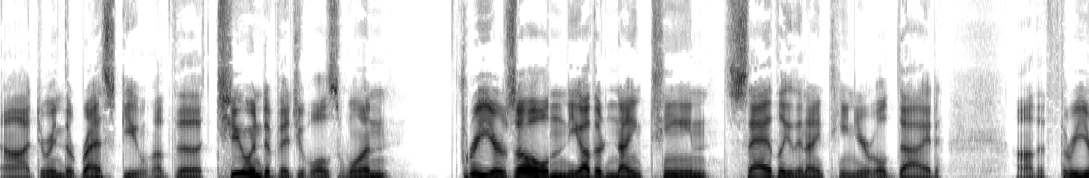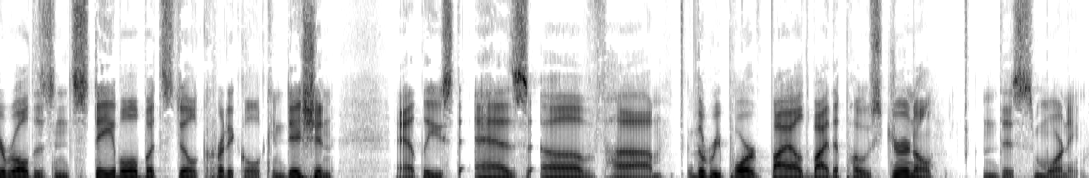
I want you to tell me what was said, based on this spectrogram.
uh, during the rescue of the two individuals, one three years old and the other 19. Sadly, the 19 year old died. Uh, the three year old is in stable but still critical condition at least as of um, the report filed by the Post Journal this morning.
